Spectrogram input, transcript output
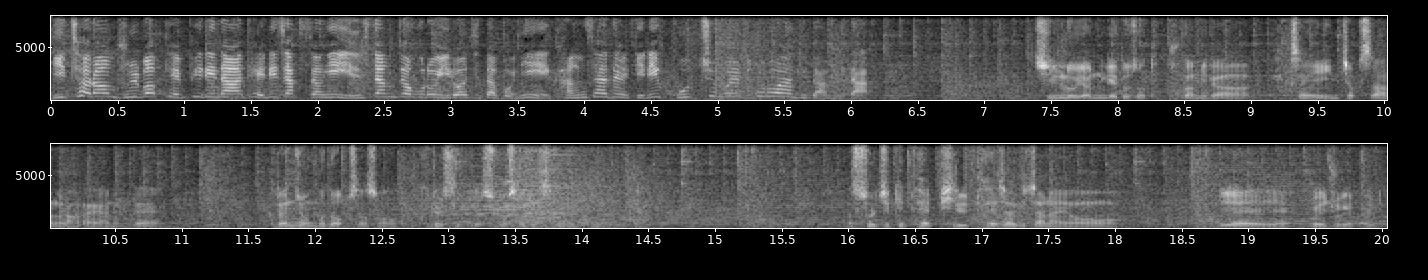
이처럼 불법 대필이나 대리 작성이 일상적으로 이루어지다 보니 강사들끼리 고충을 토로하기도 합니다. 진로 연계도서 독후감이라 학생의 인적 사항을 알아야 하는데 그런 정보도 없어서 글을 쓸 때 소설을 쓰는 느낌입니다. 아, 솔직히 대필 대작이잖아요. 예예 외주 개발도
